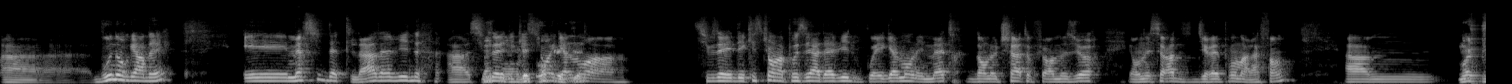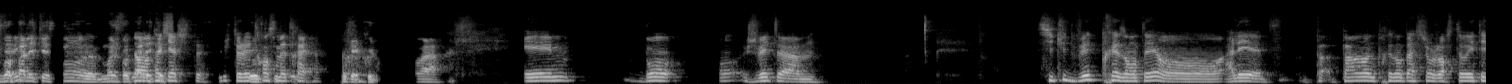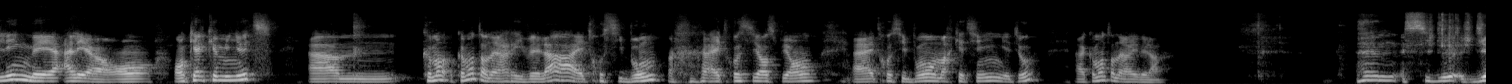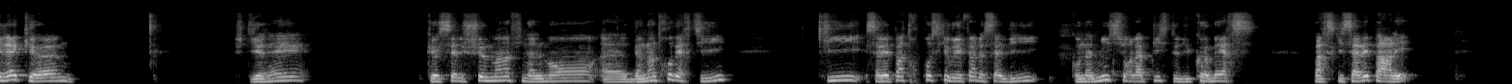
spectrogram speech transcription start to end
vous nous regardez. Et merci d'être là, David. Euh, si vous avez des questions également à, si vous avez des questions à poser à David, vous pouvez également les mettre dans le chat au fur et à mesure et on essaiera d'y répondre à la fin. Euh, moi, je ne vois pas les questions. Euh, moi, je vois pas les questions. Je te, je te les transmettrai. Ok, cool. voilà. Et bon, je vais te. Si tu devais te présenter en. Allez, pas, une présentation genre storytelling, mais allez, euh, en, quelques minutes, euh, comment comment t'en es arrivé là à être aussi bon, à être aussi inspirant, à être aussi bon en marketing et tout? Euh, Comment t'en es arrivé là? Si je, dirais que je dirais que c'est le chemin finalement d'un introverti qui savait pas trop ce qu'il voulait faire de sa vie, qu'on a mis sur la piste du commerce parce qu'il savait parler,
